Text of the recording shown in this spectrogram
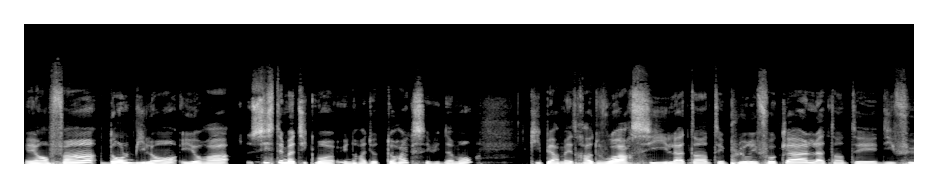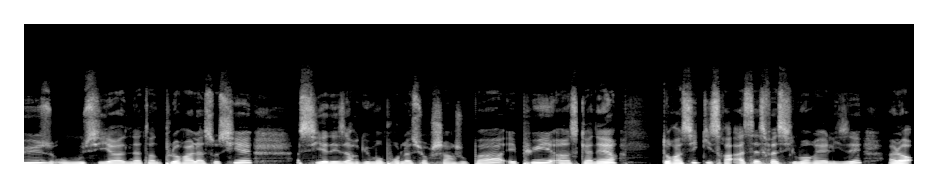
Et enfin, dans le bilan, il y aura systématiquement une radio de thorax, évidemment, qui permettra de voir si l'atteinte est plurifocale, l'atteinte est diffuse ou s'il y a une atteinte pleurale associée, s'il y a des arguments pour de la surcharge ou pas, et puis un scanner thoracique qui sera assez facilement réalisé, alors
